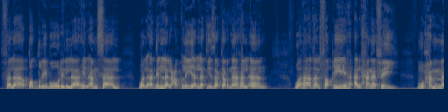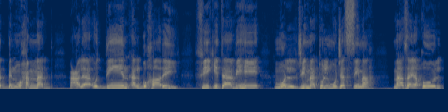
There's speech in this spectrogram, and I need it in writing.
فلا تضربوا لله الأمثال. والأدلة العقلية التي ذكرناها الآن وهذا الفقيه الحنفي محمد بن محمد علاء الدين البخاري في كتابه ملجمة المجسمة. ماذا يقول؟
